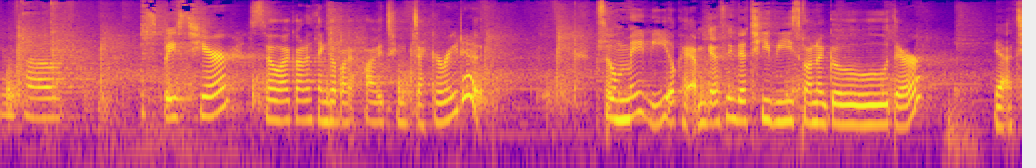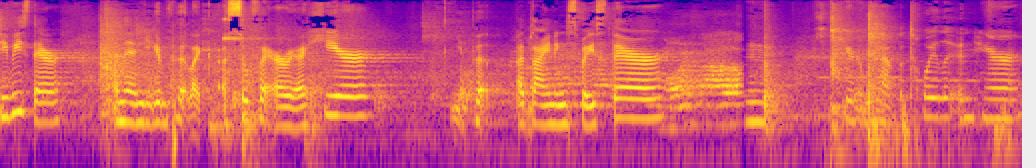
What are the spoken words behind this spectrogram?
We have space here. So I gotta think about how to decorate it. So maybe, okay, I'm guessing the TV is gonna go there yeah, TV's there. And then you can put like a sofa area here. You put a dining space there. And here we have a toilet in here.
